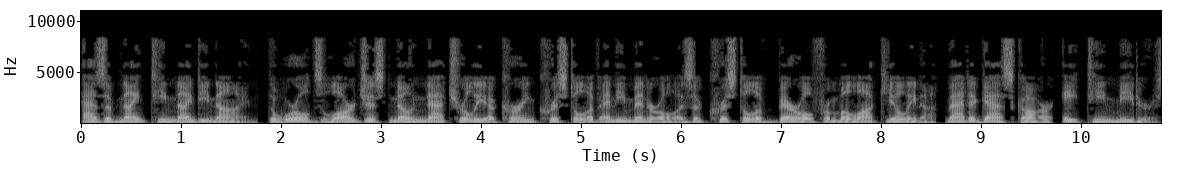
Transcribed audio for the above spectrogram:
As of 1999, the world's largest known naturally occurring crystal of any mineral is a crystal of beryl from Malakialina, Madagascar, 18 meters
